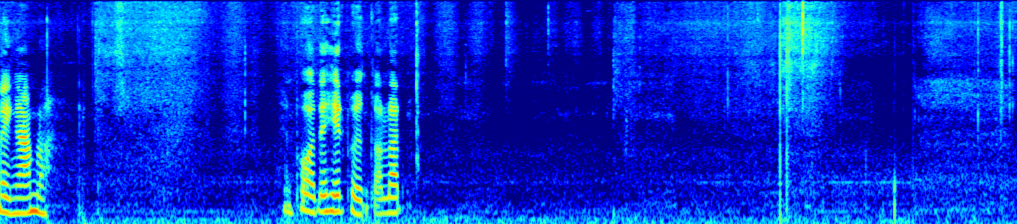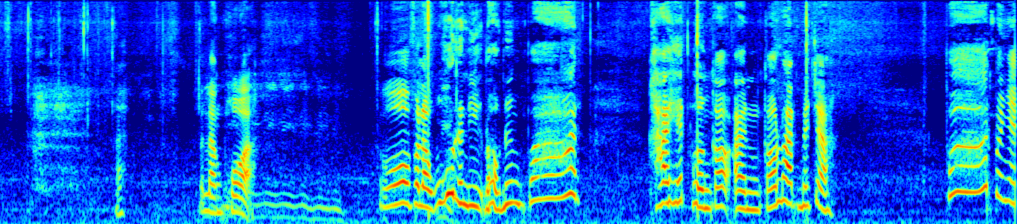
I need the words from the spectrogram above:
ได้งามเหรอเห็นพ่อจะเฮ็ดเผิงเกาลัด พลังพ่อนี่นี่นี่นี่นี่โอ้ฝรั่งอู้นั่นอีกดอกหนึ่งปาดขายเฮ็ดเพิงเกาอันเกาลัดไหมจ้ะปาดเป็นไง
